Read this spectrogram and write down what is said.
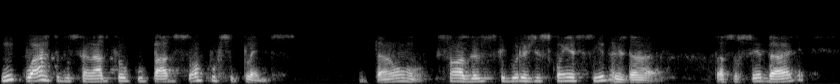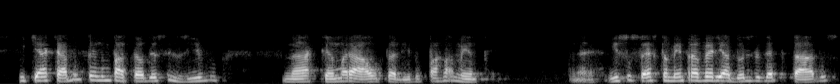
um quarto do Senado foi ocupado só por suplentes. Então, são às vezes figuras desconhecidas da, da sociedade e que acabam tendo um papel decisivo na Câmara Alta ali do Parlamento. Né? Isso serve também para vereadores e deputados,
